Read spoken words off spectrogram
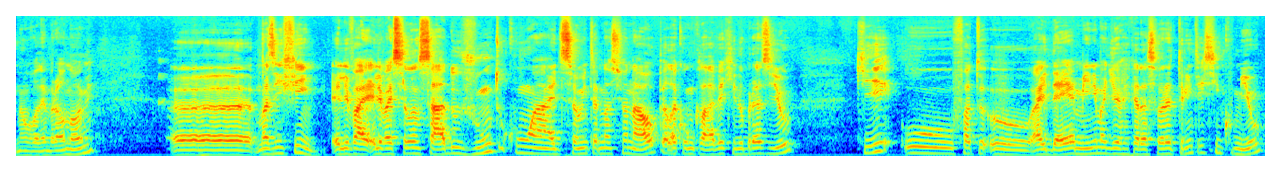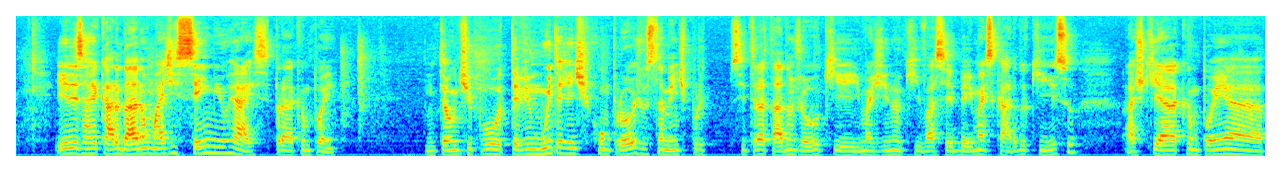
Não vou lembrar o nome. Ah, mas enfim, ele vai, ele vai ser lançado junto com a edição internacional pela Conclave aqui no Brasil, que o, o- a ideia mínima de arrecadação era 35 mil e eles arrecadaram mais de 100 mil reais pra campanha. Então, tipo, teve muita gente que comprou justamente por se tratar de um jogo que imagino que vai ser bem mais caro do que isso. Acho que a campanha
